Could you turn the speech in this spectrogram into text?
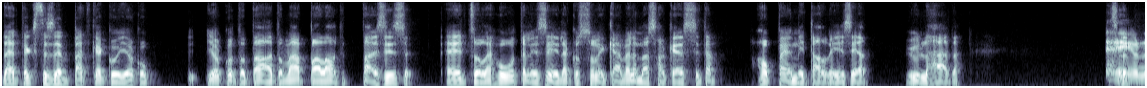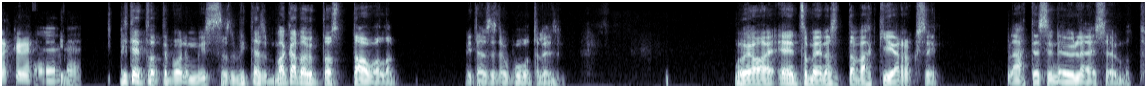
näettekö te sen pätkän, kun joku, joku tota, antoi vähän palautetta, tai siis Enzolle huuteli siinä, kun se oli kävelemässä hakea sitä hopeamitalia sieltä ylhäältä. Ei Se- ole näkynyt. Ei. Miten te olette voinut missä se? Mitä se? Mä katsoin tuossa tauolla, mitä se, huuteli. No joo, Enzo meinasi ottaa vähän kierroksia, lähteä sinne yleisöön, mutta...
